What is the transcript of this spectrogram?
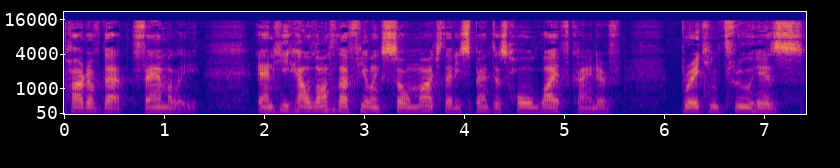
part of that family. And he held on to that feeling so much that he spent his whole life kind of breaking through his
